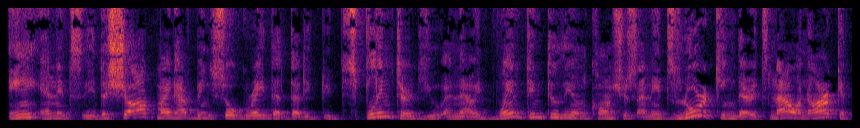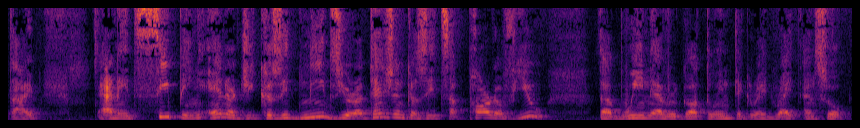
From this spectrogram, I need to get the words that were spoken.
and it's the shock might have been so great that, that it, it splintered you and now it went into the unconscious and it's lurking there. It's now an archetype and it's seeping energy because it needs your attention because it's a part of you that we never got to integrate, right? And so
